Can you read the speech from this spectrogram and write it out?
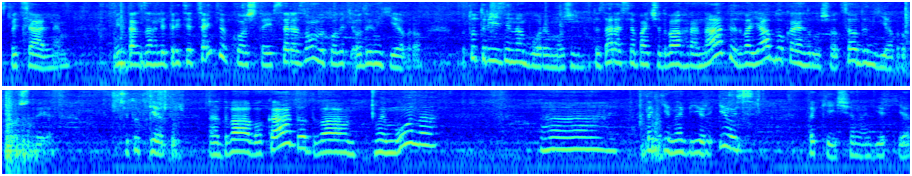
спеціальним. Він так взагалі 30 центів коштує і все разом виходить 1 євро. Тут різні набори можуть бути. Зараз я бачу два гранати, два яблука і груша. Це 1 євро коштує. Чи тут є е, два авокадо, два лимона. Е, Такий набір. І ось такий ще набір є.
